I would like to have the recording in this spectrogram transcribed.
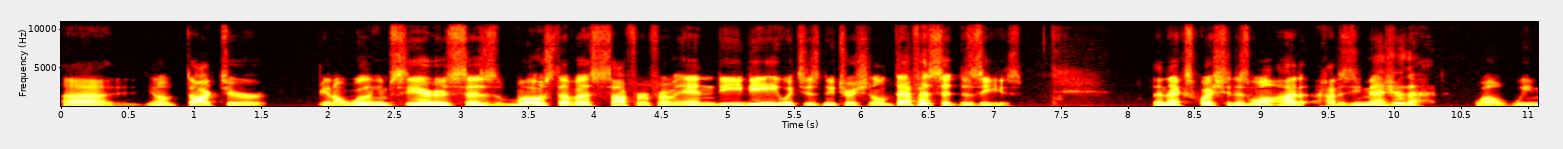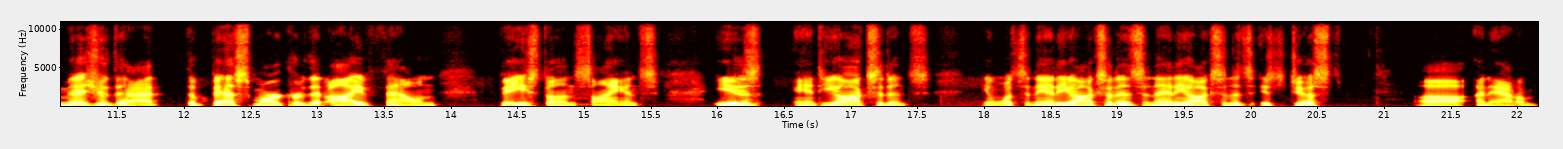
Uh, you know, Doctor, you know, William Sears says most of us suffer from NDD, which is nutritional deficit disease. The next question is, well, how, how does he measure that? Well, we measure that. The best marker that I've found, based on science, is antioxidants. And what's an antioxidant? An antioxidant is just uh, an atom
